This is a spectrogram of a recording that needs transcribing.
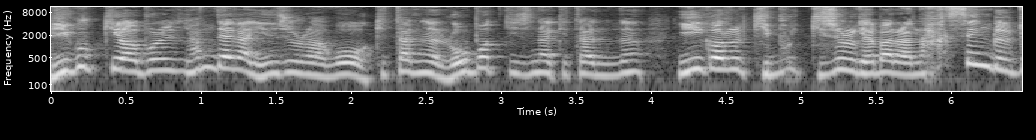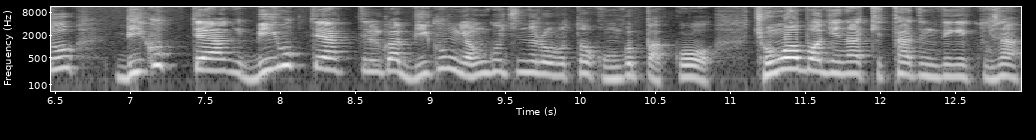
미국 기업을 현대가 인수를 하고 기타 등 로봇 기지나 기타 등 이거를 기부, 기술 개발하는 학생들도 미국 대학 미국 대학들과 미국 연구진으로부터 공급받고 종업원이나 기타 등등의 구상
